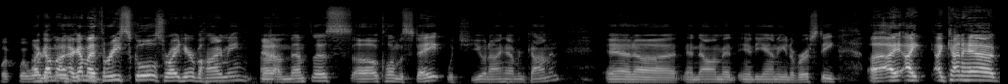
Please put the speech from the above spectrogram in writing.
What, what, I got my I got my three schools right here behind me: yeah. uh, Memphis, uh, Oklahoma State, which you and I have in common, and uh, and now I'm at Indiana University. Uh, I I, I kind of had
